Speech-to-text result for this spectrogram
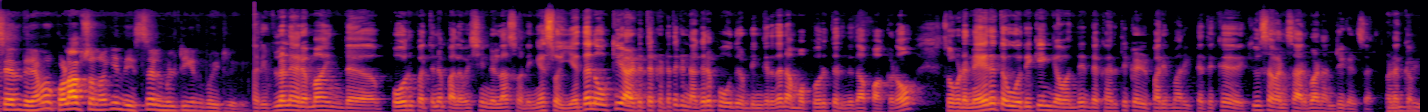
செய்யணும்னு தெரியாமல் கொலாப்ஸை நோக்கி இந்த இஸ்ரேல் மிலிட்டிங்கிறது போயிட்டு இருக்கு சார் இவ்வளோ நேரமாக இந்த போர் பற்றின பல விஷயங்கள்லாம் சொன்னீங்க. ஸோ எதை நோக்கி அடுத்த கட்டத்துக்கு நகரப்போகுது அப்படிங்கிறத நம்ம பொறுத்து இருந்து தான் பார்க்கணும். ஸோ உங்களோட நேரத்தை ஒதுக்கி இங்கே வந்து இந்த கருத்துக்கள் பரிமாறிட்டதுக்கு கியூ செவன் சார்பாக நன்றிகள் சார். வணக்கம்.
